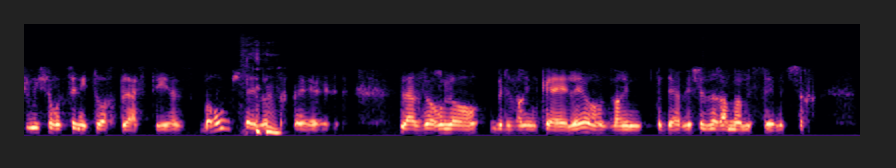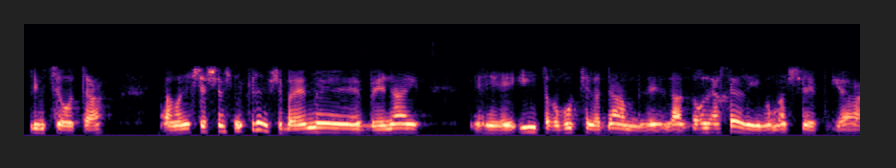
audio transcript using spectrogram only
שמי שרוצה ניתוח פלסטי, אז ברור שלא צריך אה, לעזור לו בדברים כאלה, או דברים, אתה יודע, יש איזו רמה מסוימת שצריך למצוא אותה. אבל אני חושב שיש מקרים שבהם אה, בעיניי אה, אי התערבות של אדם לעזור לאחר היא ממש פגיעה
